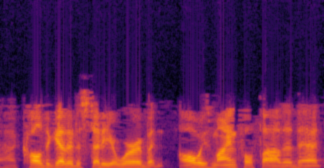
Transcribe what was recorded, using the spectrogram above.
uh, called together to study your word, but always mindful, Father, that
